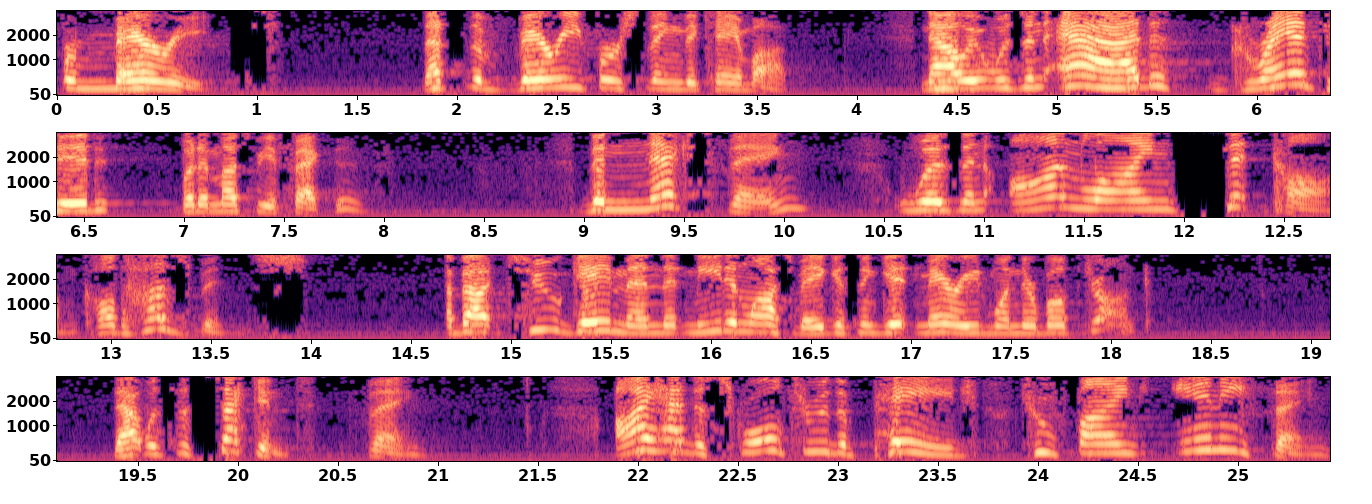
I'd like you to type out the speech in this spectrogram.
for marrieds. That's the very first thing that came up. Now, it was an ad, granted, but it must be effective. The next thing was an online sitcom called Husbands about two gay men that meet in Las Vegas and get married when they're both drunk. That was the second thing. I had to scroll through the page to find anything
